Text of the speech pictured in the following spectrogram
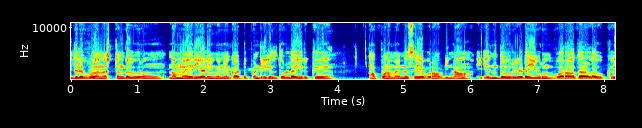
இதில் இவ்வளோ நஷ்டங்கள் வரும். நம்ம ஏரியாலையும் கொஞ்சம் காட்டு பன்றிகள் தொல்லை இருக்குது அப்போ நம்ம என்ன செய்ய போகிறோம் அப்படின்னா எந்த ஒரு இடையூறும் வராத அளவுக்கு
